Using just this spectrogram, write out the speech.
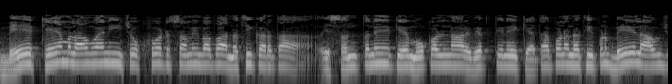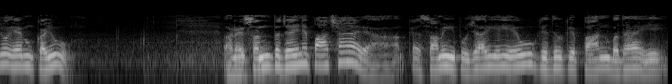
બે કેમ લાવવાની ચોખવટ સ્વામી બાપા નથી કરતા? એ સંતને કે મોકલનાર વ્યક્તિને કહેતા પણ નથી, પણ બે લાવજો એમ કહ્યું. અને સંત જઈને પાછા આવ્યા કે સ્વામી પૂજારીએ એવું કીધું કે પાન બધાએ.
